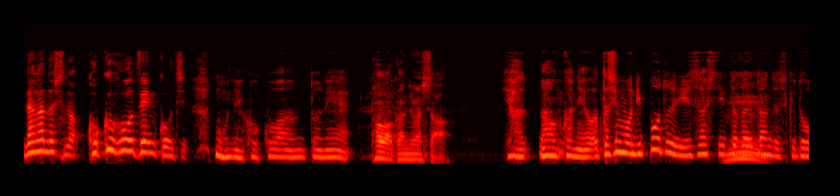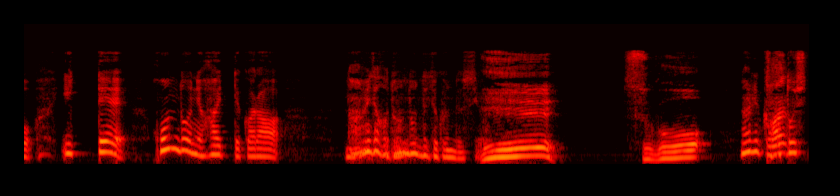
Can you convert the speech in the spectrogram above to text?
長野市の国宝善光寺。もうねここは本当ね。パワー感じました？いやなんかね私もリポートで入れさせていただいたんですけど、行って本堂に入ってから涙がどんどん出てくるんですよ。ええすごっ。何か落とし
